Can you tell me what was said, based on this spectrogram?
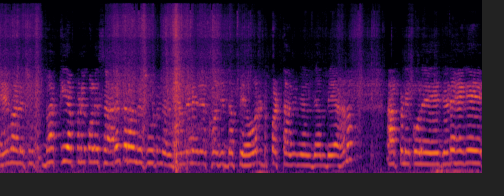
ਇਹ ਵਾਲੇ ਸੂਟ। ਬਾਕੀ ਆਪਣੇ ਕੋਲੇ ਸਾਰੇ ਤਰ੍ਹਾਂ ਦੇ ਸੂਟ ਮਿਲ ਜਾਂਦੇ ਨੇ, ਦੇਖੋ, ਜਿੱਦਾਂ ਪਿਓਰ ਦੁਪੱਟਾ ਵੀ ਮਿਲ ਜਾਂਦੇ ਆ, ਹਨਾ। ਆਪਣੇ ਕੋਲੇ ਜਿਹੜੇ ਹੈਗੇ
